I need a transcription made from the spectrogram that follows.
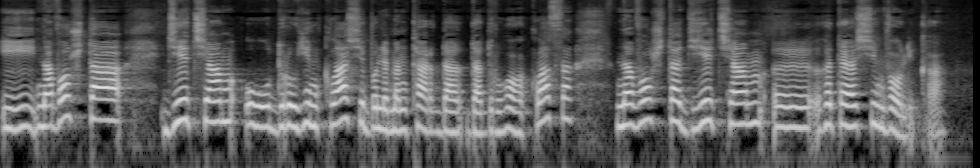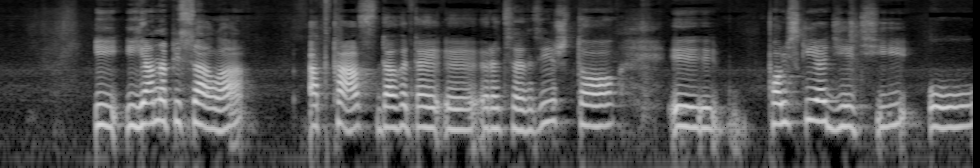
I nawożta dzieciom u drugim klasie, bo elementar do, do drugiego klasa, nawożta dzieciom y, ta symbolika. I, I ja napisała odkaz do tej y, recenzji, że Y, polskie dzieci u,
